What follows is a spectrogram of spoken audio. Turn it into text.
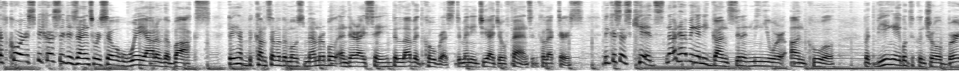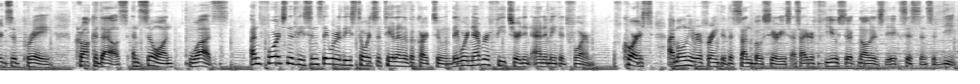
Of course, because their designs were so way out of the box, they have become some of the most memorable and dare I say, beloved Cobras to many G.I. Joe fans and collectors. Because as kids, not having any guns didn't mean you were uncool, but being able to control birds of prey, crocodiles, and so on was. Unfortunately, since they were released towards the tail end of the cartoon, they were never featured in animated form. Of course, I'm only referring to the Sunbow series as I refuse to acknowledge the existence of DiC.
